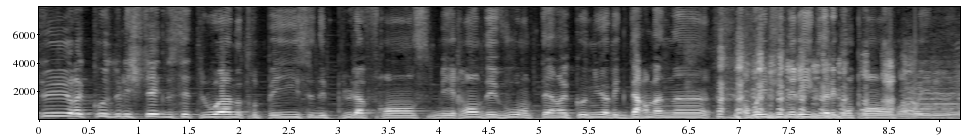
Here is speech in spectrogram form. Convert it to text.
sûr, à cause de l'échec de cette loi, notre pays, ce n'est plus la France, mais rendez-vous en terre inconnue avec Darmanin. Envoyez le générique, vous allez comprendre. Envoyez le générique.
